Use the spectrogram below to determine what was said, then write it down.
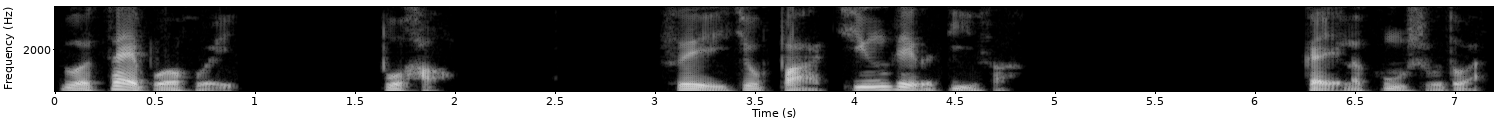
如果再驳回，不好，所以就把京这个地方给了共叔段。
